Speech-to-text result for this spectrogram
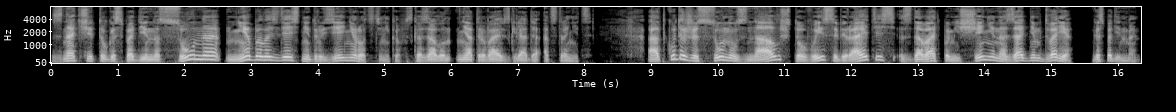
Значит, у господина Суна не было здесь ни друзей, ни родственников, сказал он, не отрывая взгляда от страниц. А откуда же Сун узнал, что вы собираетесь сдавать помещение на заднем дворе, господин Мэн?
